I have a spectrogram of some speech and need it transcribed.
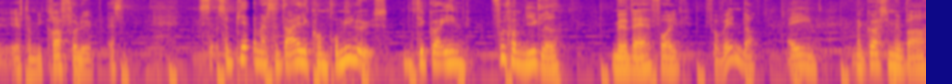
øh, efter mit kraftforløb, altså, så, så bliver man så dejligt kompromilløs. Det gør en fuldkommen ligeglad med, hvad folk forventer af en. Man gør simpelthen bare,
